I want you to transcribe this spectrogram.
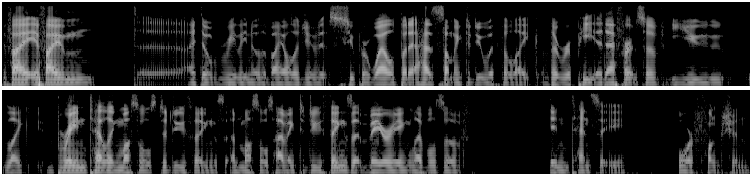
if I if I'm uh, I don't really know the biology of it super well, but it has something to do with the like the repeated efforts of you like brain telling muscles to do things and muscles having to do things at varying levels of intensity or function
